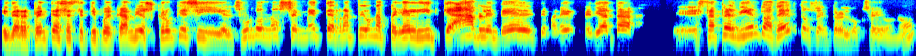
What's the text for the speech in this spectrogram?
y de repente hace este tipo de cambios. Creo que si el zurdo no se mete rápido a una pelea elite, que hablen de él de manera inmediata, eh, está perdiendo adeptos dentro del boxeo, ¿no?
